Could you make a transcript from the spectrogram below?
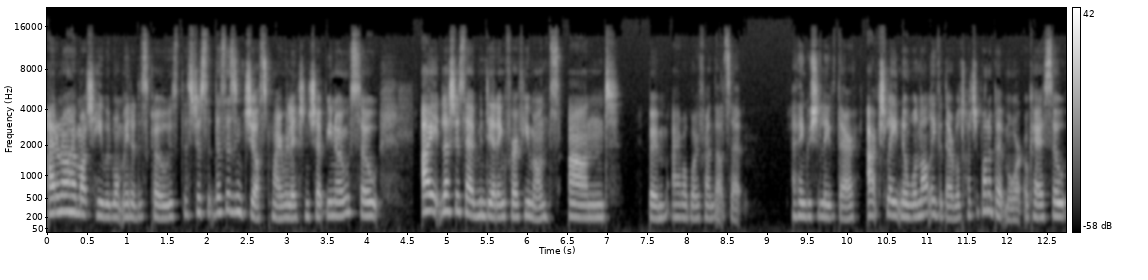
I don't know how much he would want me to disclose. This just this isn't just my relationship, you know. So I let's just say I've been dating for a few months and boom, I have a boyfriend, that's it. I think we should leave there. Actually, no, we'll not leave it there. We'll touch upon a bit more. Okay, so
